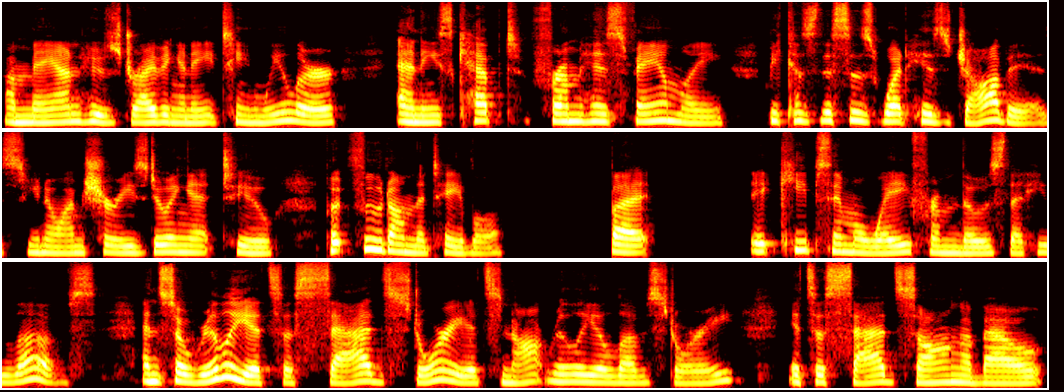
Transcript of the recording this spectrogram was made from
a man who's driving an 18 wheeler and he's kept from his family because this is what his job is you know i'm sure he's doing it to put food on the table but it keeps him away from those that he loves. And so, really, it's a sad story. It's not really a love story. It's a sad song about,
